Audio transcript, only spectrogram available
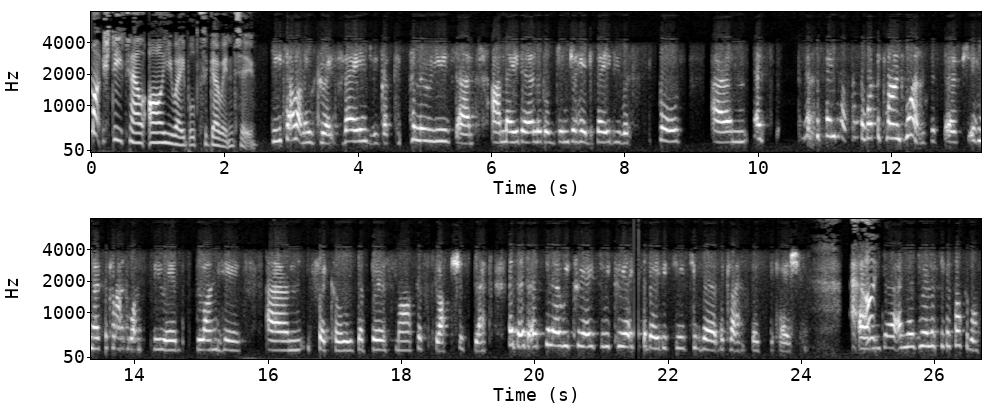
much detail are you able to go into? Detail. I mean, we create veins. We've got capillaries. Um, I made a little gingerhead baby with speckles. Um, it's it depends on what the client wants. If, if you know, if the client wants to be blonde hair um, freckles, a birthmark, a splotch, a splat. It, it, it, you know, we create we create the baby to, to the, the client's specification, uh, and, uh, and as realistic as possible.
